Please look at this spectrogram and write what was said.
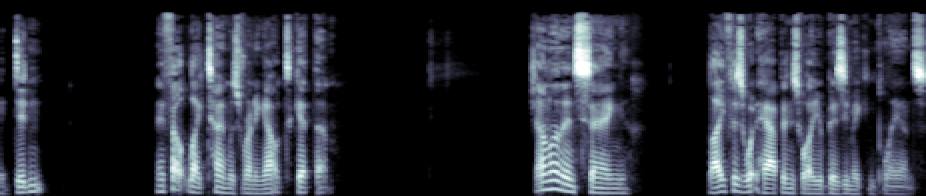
I didn't. I felt like time was running out to get them. John Lennon sang, Life is what happens while you're busy making plans.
